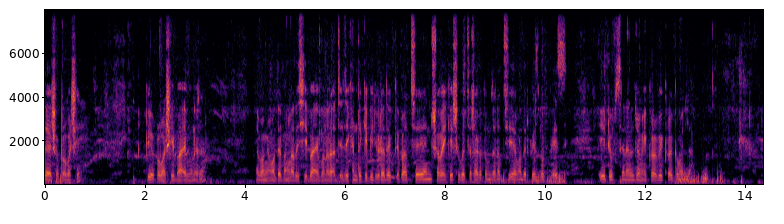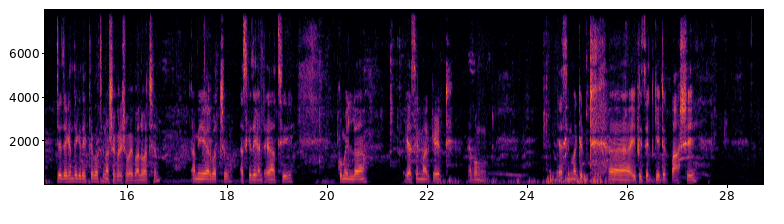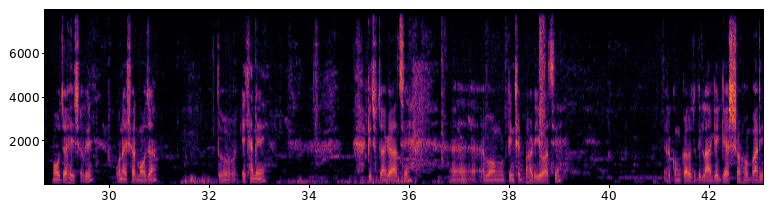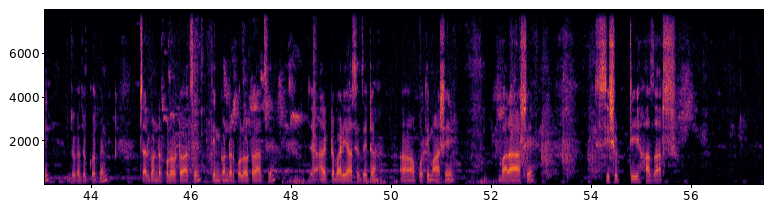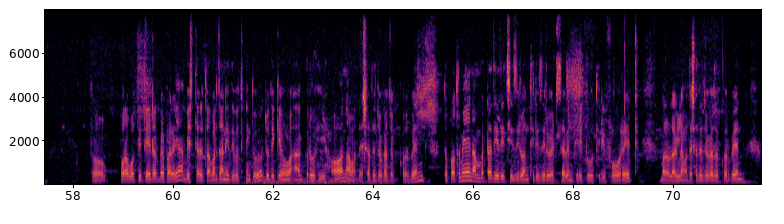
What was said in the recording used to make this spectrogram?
দেশ প্রবাসী, প্রিয় প্রবাসী ভাই বোনেরা এবং আমাদের বাংলাদেশি ভাই বোনেরা, যে যেখান থেকে ভিডিওটা দেখতে পাচ্ছেন, সবাইকে শুভেচ্ছা, স্বাগতম জানাচ্ছি আমাদের ফেসবুক পেজ ইউটিউব চ্যানেল জমি ক্রয়, বিক্রয়, কুমিল্লা। যে যেখান থেকে দেখতে পাচ্ছেন, আশা করি সবাই ভালো আছেন। আমি এ আর বাচ্চু, আজকে যেখানটায় আছি, কুমিল্লা ইয়াসিন মার্কেট এবং ইয়াসিন মার্কেট ইপিজেড গেটের পাশে, মৌজা হিসাবে। ওনাইশার মৌজা। তো এখানে কিছু জায়গা আছে এবং টিন শেড ভাড়িও আছে। এরকম কারও যদি লাগে গ্যাস সহ বাড়ি যোগাযোগ করবেন। চার ঘণ্টার পোলাওটা আছে, তিন ঘণ্টার পোলাওটা আছে। যে আরেকটা বাড়ি আছে যেটা প্রতি মাসে ভাড়া আসে ছেষট্টি হাজার। তো পরবর্তীতে এটার ব্যাপারে বিস্তারিত আবার জানিয়ে দেবো। কিন্তু যদি কেউ আগ্রহী হন, আমাদের সাথে যোগাযোগ করবেন। তো প্রথমে এই নাম্বারটা দিয়ে দিচ্ছি, zero one three zero eight seven three two three four eight. ভালো লাগলে আমাদের সাথে যোগাযোগ করবেন।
